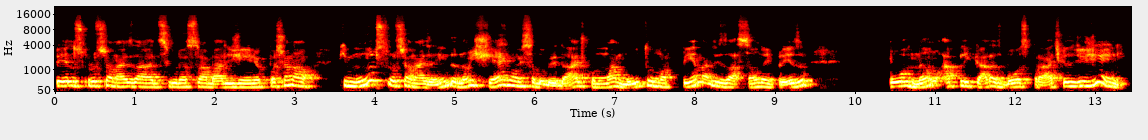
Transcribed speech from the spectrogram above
pelos profissionais da área de segurança do trabalho e higiene ocupacional, que muitos profissionais ainda não enxergam a insalubridade como uma multa, uma penalização da empresa por não aplicar as boas práticas de higiene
